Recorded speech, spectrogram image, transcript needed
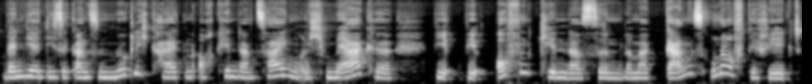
wenn wir diese ganzen Möglichkeiten auch Kindern zeigen und ich merke, wie, wie offen Kinder sind, wenn man ganz unaufgeregt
